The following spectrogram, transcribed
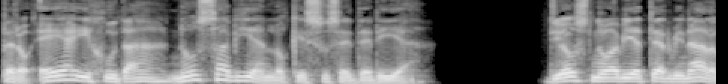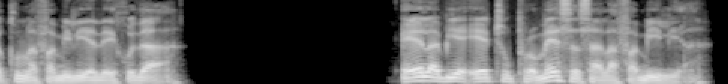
pero ella y Judá no sabían lo que sucedería. Dios no había terminado con la familia de Judá. Él había hecho promesas a la familia,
